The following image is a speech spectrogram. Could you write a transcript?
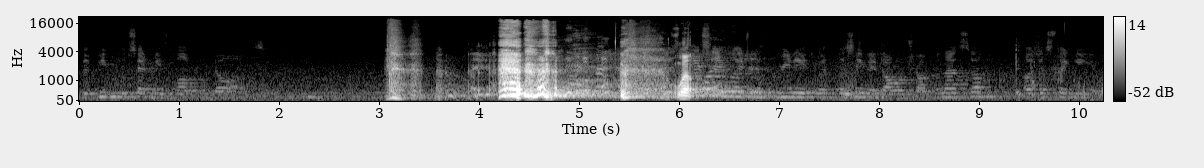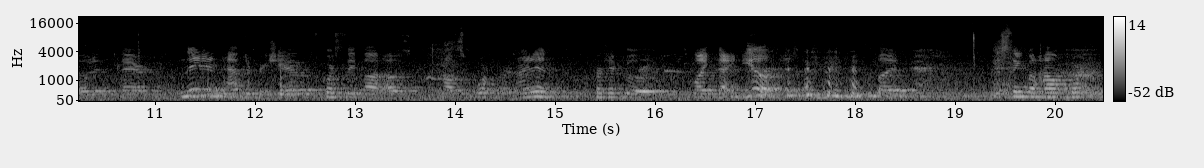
the people who sent me love for dogs. Well, Especially, like with reading, with listening to Donald Trump and that stuff, I was just thinking about it there. And they didn't have to appreciate it. Of course, they thought I was all support for it. And I didn't particularly like the idea of it. but just think about how important,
